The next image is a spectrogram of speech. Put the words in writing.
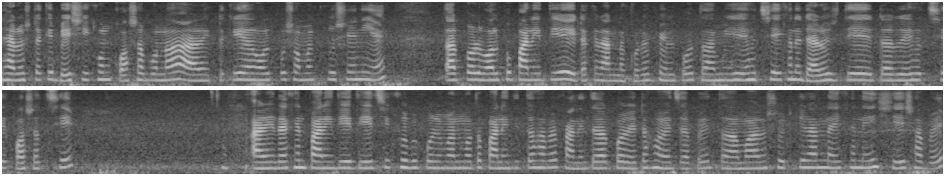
ঢ্যাঁড়সটাকে বেশিক্ষণ কষাবো না আর এটাকে অল্প সময় কষিয়ে নিয়ে তারপর অল্প পানি দিয়ে এটাকে রান্না করে ফেলব। তো আমি হচ্ছে এখানে ঢ্যাঁড়স দিয়ে এটারে হচ্ছে কষাচ্ছি। আর এই দেখেন, পানি দিয়ে দিয়েছি, খুবই পরিমাণ মতো পানি দিতে হবে। পানি দেওয়ার পর এটা হয়ে যাবে। তো আমার শুটকি রান্না এখানেই শেষ হবে।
